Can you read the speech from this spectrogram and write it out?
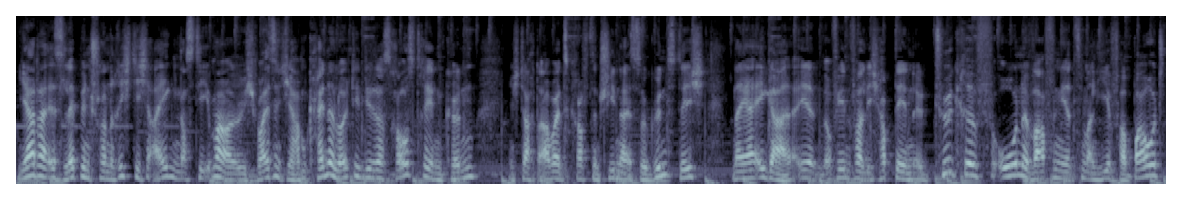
Ja, da ist Leppin schon richtig eigen, dass die immer, ich weiß nicht, die haben keine Leute, die das rausdrehen können. Ich dachte, Arbeitskraft in China ist so günstig. Naja, egal. Äh, auf jeden Fall, ich habe den Türgriff ohne Waffen jetzt mal hier verbaut.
